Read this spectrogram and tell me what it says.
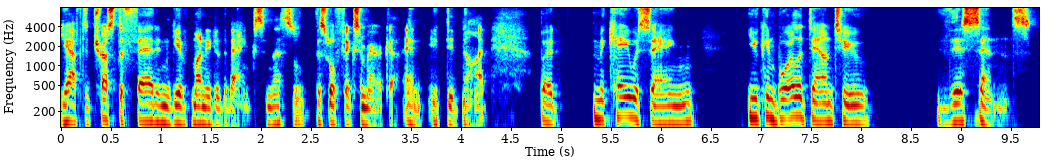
you have to trust the fed and give money to the banks and this will this will fix america and it did not but mckay was saying you can boil it down to this sentence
